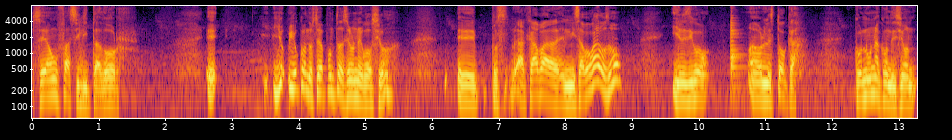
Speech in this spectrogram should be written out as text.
sea un facilitador. Eh, yo, yo cuando estoy a punto de hacer un negocio, eh, pues acaba en mis abogados, ¿no? Y les digo, "Ah, les toca, con una condición,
